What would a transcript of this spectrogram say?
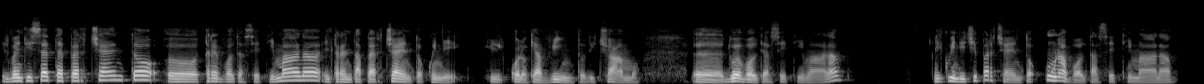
il 27% eh, tre volte a settimana, il 30%, quindi il, quello che ha vinto, diciamo, eh, due volte a settimana, il 15% una volta a settimana.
